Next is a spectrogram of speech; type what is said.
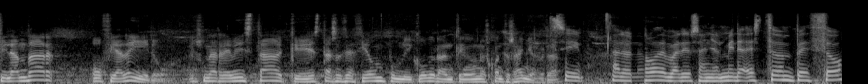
Filandar o Fiadeiro. Es una revista que esta asociación publicó durante unos cuantos años, ¿verdad? Sí, a lo largo de varios años. Mira, esto empezó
